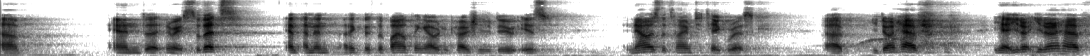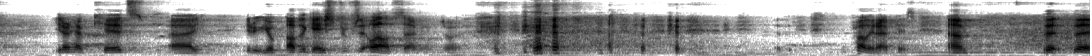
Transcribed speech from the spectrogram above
Um, and uh, anyway, so that's, and, and then I think that the final thing I would encourage you to do is now is the time to take risk. Uh, you don't have, yeah, you don't, you don't have, you don't have kids. Uh, your, your obligation, well, sorry, probably not kids. Um, the, the,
